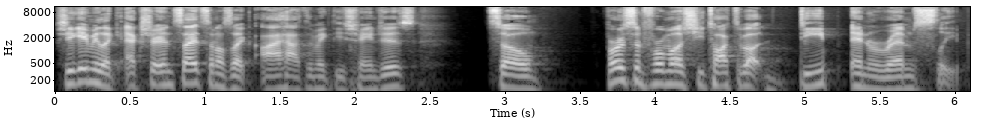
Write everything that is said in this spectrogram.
she gave me like extra insights, and I was like, I have to make these changes. So first and foremost, she talked about deep and REM sleep.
